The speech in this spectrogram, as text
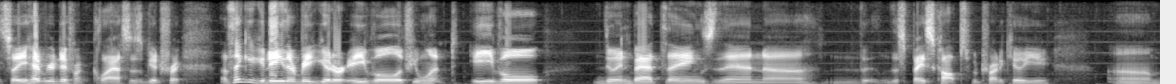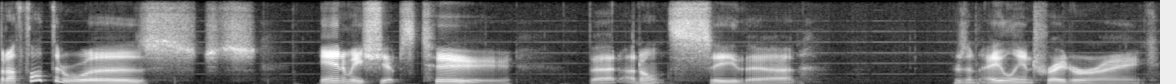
So you have your different classes. Good for. I think you could either be good or evil. If you want evil, doing bad things, then uh, the the space cops would try to kill you. Um, but I thought there was enemy ships too, but I don't see that. There's an alien trader rank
